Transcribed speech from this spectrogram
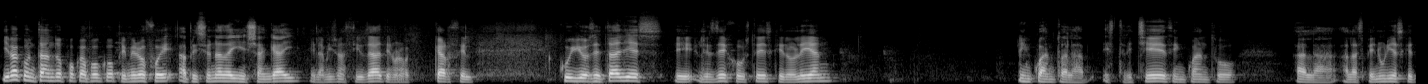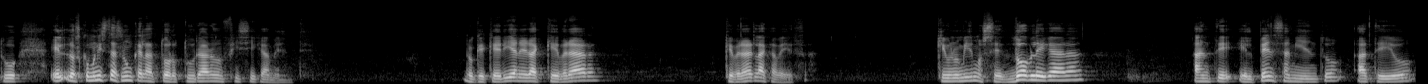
Iba contando poco a poco, primero fue aprisionada ahí en Shanghái, en la misma ciudad, en una cárcel, cuyos detalles eh, les dejo a ustedes que lo lean, en cuanto a la estrechez, en cuanto a, las penurias que tuvo. los comunistas nunca la torturaron físicamente. Lo que querían era quebrar, quebrar la cabeza, que uno mismo se doblegara ante el pensamiento ateo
